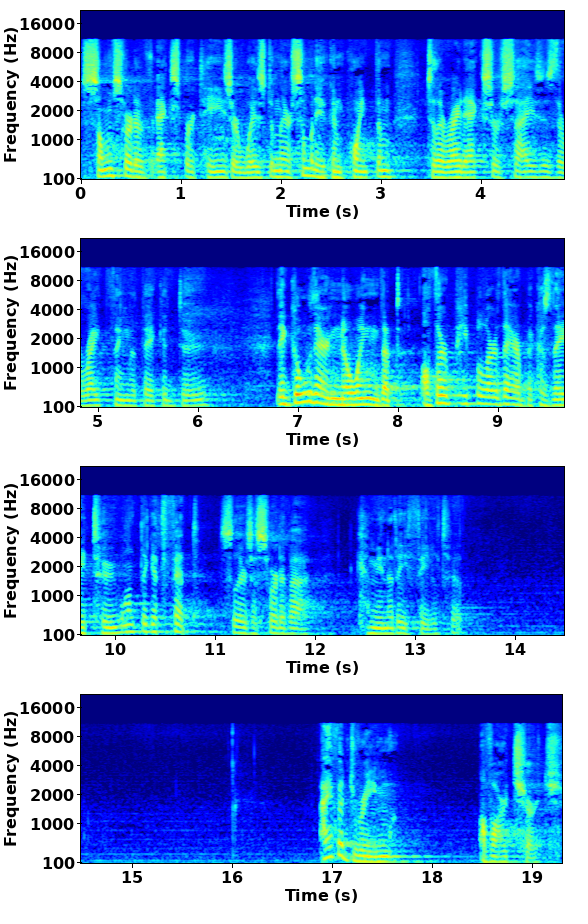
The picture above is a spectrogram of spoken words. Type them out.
some sort of expertise or wisdom there, somebody who can point them to the right exercises, the right thing that they could do. They go there knowing that other people are there because they too want to get fit. So there's a sort of a community feel to it. I have a dream of our church,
